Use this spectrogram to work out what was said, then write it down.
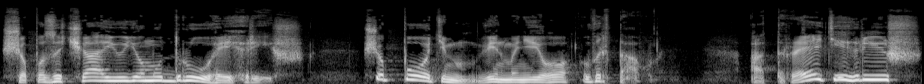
що позичаю йому другий гріш, щоб потім він мені його вертав. А третій гріш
